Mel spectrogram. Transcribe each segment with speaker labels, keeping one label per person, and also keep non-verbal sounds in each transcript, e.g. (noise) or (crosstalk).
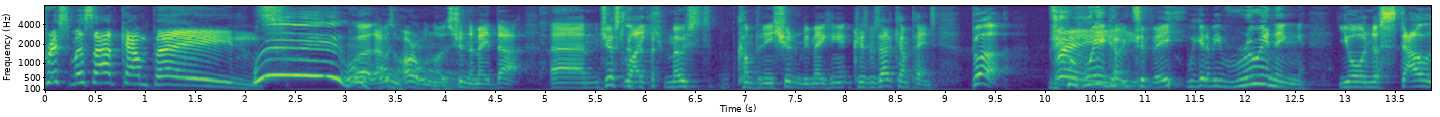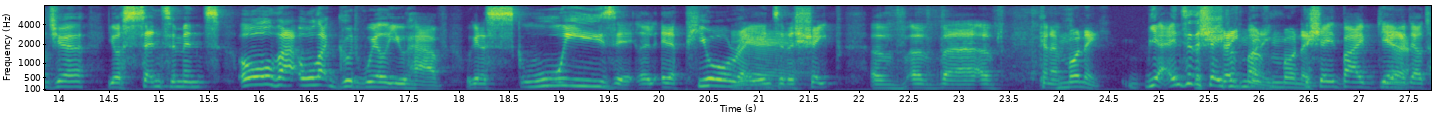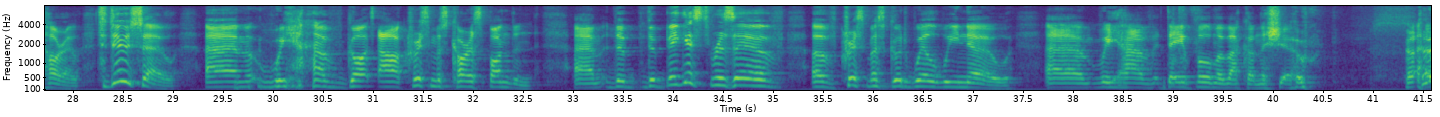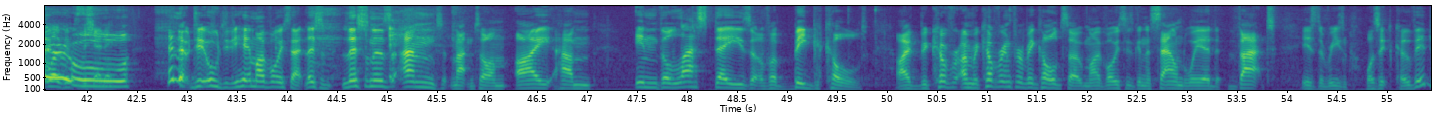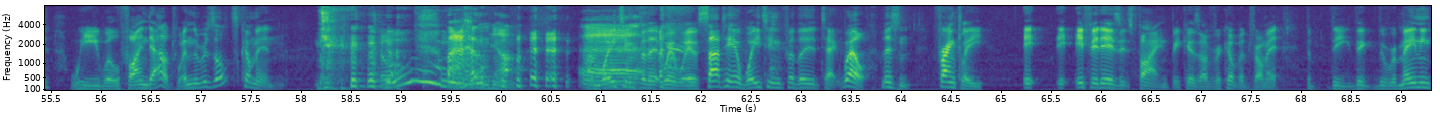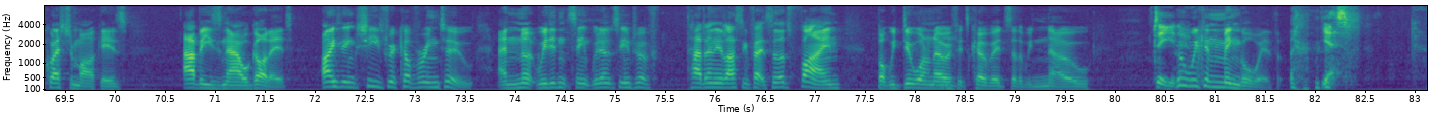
Speaker 1: Christmas ad campaigns!
Speaker 2: Woo!
Speaker 3: Well, that was a horrible noise. Shouldn't have made that. Um, just (laughs) like most companies shouldn't be making it Christmas ad campaigns. But (laughs) we're going to be. We're going to be ruining your nostalgia, your sentiments, all that, all that goodwill you have. We're going to squeeze it in a puree
Speaker 1: Yeah.
Speaker 3: into the shape of of uh, of kind of
Speaker 1: Money.
Speaker 3: Yeah, into the, shape,
Speaker 1: shape
Speaker 3: of money.
Speaker 1: of money.
Speaker 3: The shape by Guillermo
Speaker 1: Yeah.
Speaker 3: del Toro. To do so, um, (laughs) we have got our Christmas correspondent, um, the the biggest reserve of Christmas goodwill we know. Um, we have Dave Bulmer back on the show. (laughs) Welcome to the show. Dave.
Speaker 4: Hello. Hello. Did, oh, did you hear my voice there? Listen, listeners and Matt and Tom, I am in the last days of a big cold. I've recover- I'm recovering from a big cold, so my voice is going to sound weird. That is the reason. Was it COVID? We will find out when the results come in. (laughs)
Speaker 3: Ooh, (laughs)
Speaker 4: I'm uh, waiting for the. We're, we're sat here waiting for the tech. Well, listen. Frankly, it, i if it is, it's fine because I've recovered from it. The, the the the remaining question mark is, Abby's now got it. I think she's recovering too, and no, we didn't seem we don't seem to have had any lasting effects, so that's fine. But we do want to know if mm. it's COVID so that we know
Speaker 3: Do you
Speaker 4: who
Speaker 3: know?
Speaker 4: we can mingle with.
Speaker 3: Yes. (laughs)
